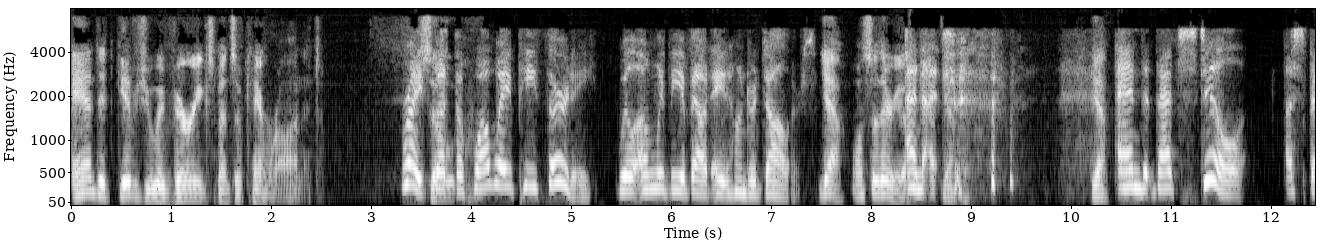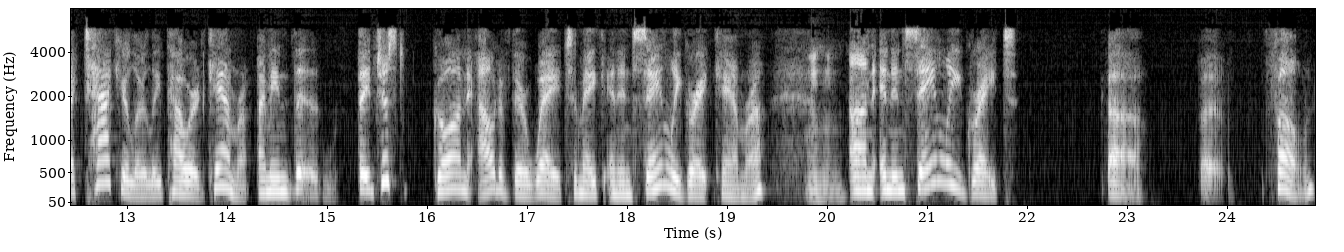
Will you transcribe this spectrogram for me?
and it gives you a very expensive camera on it. Right, So- but the Huawei P30 will only be about eight hundred dollars, Yeah. Well, so there you go. and I, yeah. yeah. and that's still a spectacularly powered camera. I mean, the, they just gone out of their way to make an insanely great camera Mm-hmm. on an insanely great uh, uh, phone.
